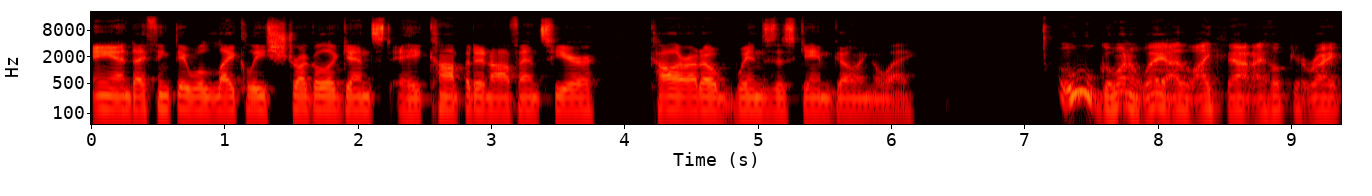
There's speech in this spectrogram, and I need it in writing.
and I think they will likely struggle against a competent offense here. Colorado wins this game going away. Ooh, going away. I like that. I hope you're right.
